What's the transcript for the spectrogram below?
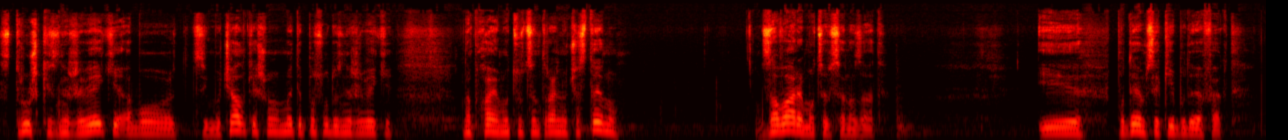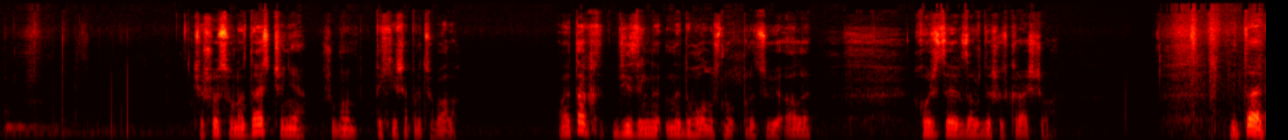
стружки з нержавейки або ці мочалки, що мити посуду з нержавейки. Напхаємо цю центральну частину, заваримо це все назад. І подивимося, який буде ефект. Чи щось воно дасть, чи ні, щоб воно тихіше працювало. Але так дізель не- недоголосно працює, але хочеться, як завжди, щось кращого. І так,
